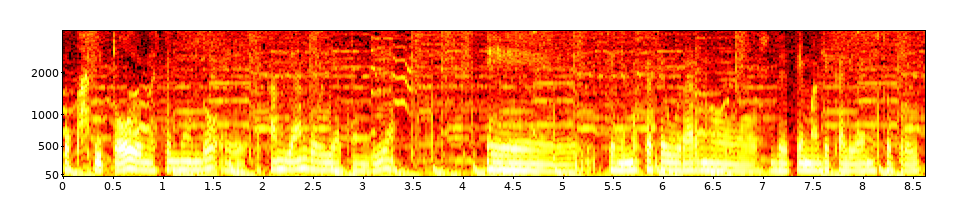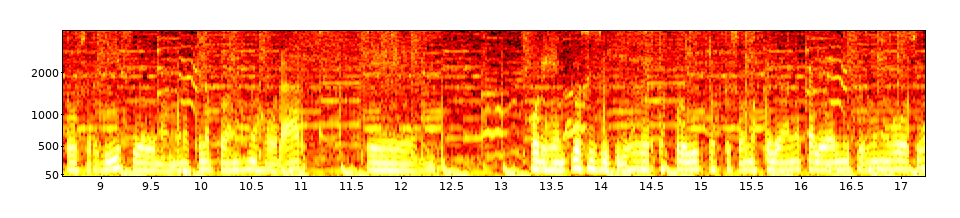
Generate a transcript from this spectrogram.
o casi todo en este mundo eh, está cambiando día con día. Eh, tenemos que asegurarnos de temas de calidad de nuestro producto o servicio, de manera que la podamos mejorar. Eh, por ejemplo, si se utilizan ciertos productos que son los que le dan la calidad al inicio de negocio,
